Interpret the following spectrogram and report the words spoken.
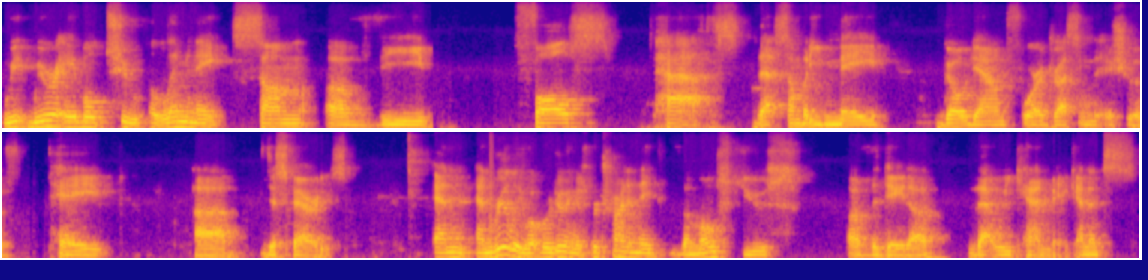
we, we were able to eliminate some of the false paths that somebody may go down for addressing the issue of pay uh, disparities. And, and really what we're doing is we're trying to make the most use of the data that we can make. And it's,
